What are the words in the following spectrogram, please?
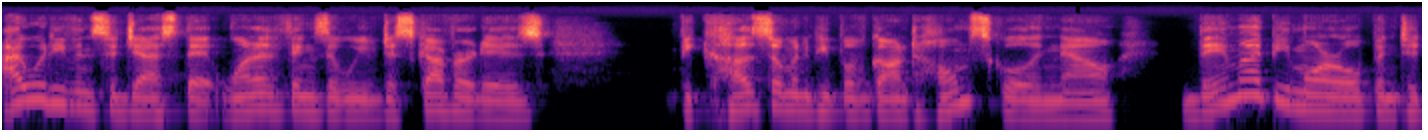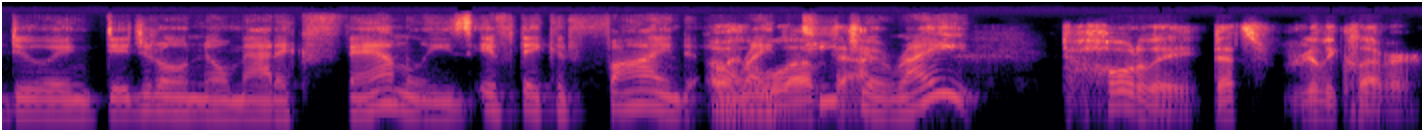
i would even suggest that one of the things that we've discovered is because so many people have gone to homeschooling now they might be more open to doing digital nomadic families if they could find a Oh, right teacher that. right Totally, that's really clever.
